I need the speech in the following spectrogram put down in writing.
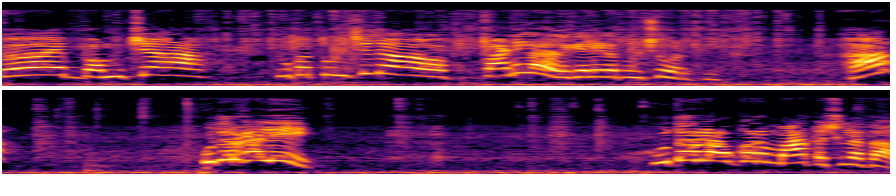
होय बमच्या तू का तुळशी पाणी घालायला गेले का तुळशीवरती हा? उतर खाली. उतर लवकर मार कशला आता?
